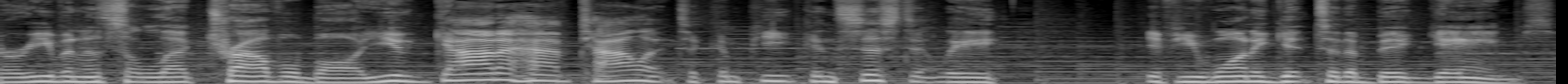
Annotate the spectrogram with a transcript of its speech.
or even a select travel ball, you've got to have talent to compete consistently if you want to get to the big games.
